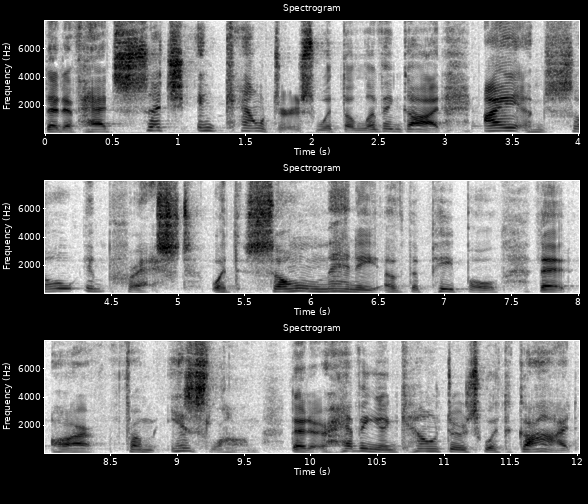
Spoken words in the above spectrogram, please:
that have had such encounters with the living God. I am so impressed with so many of the people that are from Islam that are having encounters with God,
